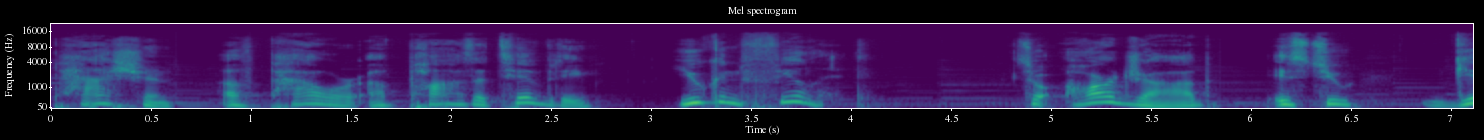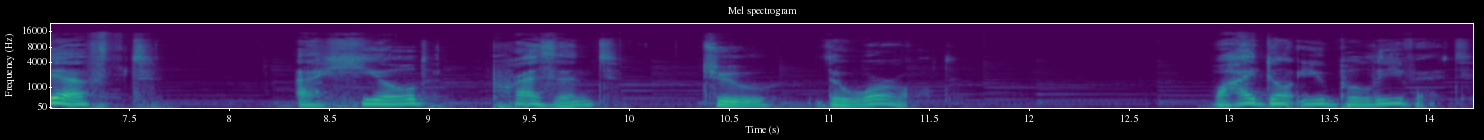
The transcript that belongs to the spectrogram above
passion, of power, of positivity you can feel it. So, our job is to gift a healed present to the world. Why don't you believe it?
